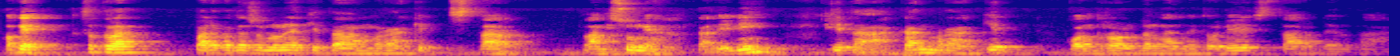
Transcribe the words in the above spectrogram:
Oke, setelah pada konten sebelumnya kita merakit start langsung ya. Kali ini kita akan merakit kontrol dengan metode star delta.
